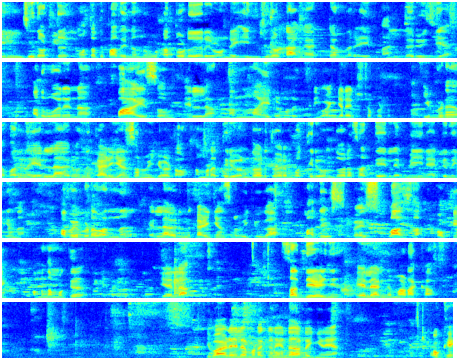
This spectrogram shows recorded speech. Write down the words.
ഇഞ്ചി തൊട്ട് മൊത്തത്തിൽ പതിനൊന്ന് കൂട്ടം തൊടുകറികളുണ്ട്. ഇഞ്ചി തൊട്ട് അങ്ങറ്റം വരെയും നല്ല രുചിയാണ് അതുപോലെ തന്നെ പായസവും എല്ലാം നന്നായിട്ടുണ്ട്. എനിക്ക് ഭയങ്കരമായിട്ട് ഇഷ്ടപ്പെട്ടു. ഇവിടെ വന്ന് എല്ലാവരും ഒന്ന് കഴിക്കാൻ ശ്രമിക്കുക കേട്ടോ. നമ്മുടെ തിരുവനന്തപുരത്ത് വരുമ്പോൾ തിരുവനന്തപുരം സദ്യയല്ലേ മെയിനായിട്ട് നിൽക്കുന്ന. അപ്പോൾ ഇവിടെ വന്ന് എല്ലാവരും ഒന്ന് കഴിക്കാൻ ശ്രമിക്കുക. മദേഴ്സ് റൈസ് പ്ലാസ ഓക്കെ അപ്പോൾ നമുക്ക് ഇല സദ്യ കഴിഞ്ഞ് ഇല അങ്ങ് മടക്കാം. ഈ വാഴയില മടക്കണേണ്ടാണ്ട് ഇങ്ങനെയാണ് ഓക്കെ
